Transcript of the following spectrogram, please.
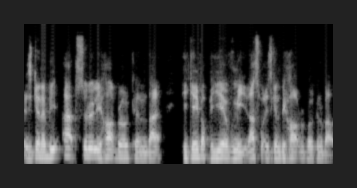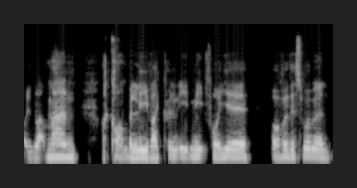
He's going to be absolutely heartbroken that he gave up a year of meat. That's what he's going to be heartbroken about. He's like, man, I can't believe I couldn't eat meat for a year over this woman.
